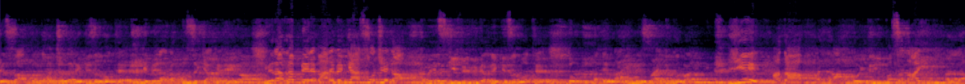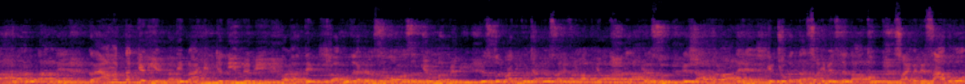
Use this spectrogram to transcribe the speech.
اس بات پر توجہ دینے کی ضرورت ہے کہ میرا رب مجھ سے کیا کہے گا؟ میرا رب میرے بارے میں کیا سوچے گا؟ ہمیں اس کی فکر کرنے کی ضرورت ہے۔ تو حضرت ابراہیم نے اسماعیل کی قربانی دی۔ یہ ادا کو اتنی پسند آئی، اللہ تبارک و تعالیٰ نے، قیامت تک کے لیے حضرت ابراہیم کے دین میں بھی اور حضرت حضور اکرم صلی اللہ علیہ وسلم کی امت میں بھی اس قربانی کو جاری و ساری فرما دیا۔ اللہ کے رسول ارشاد فرماتے ہیں کہ جو بندہ صاحب استطاعت ہو، صاحب نصاب ہو،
